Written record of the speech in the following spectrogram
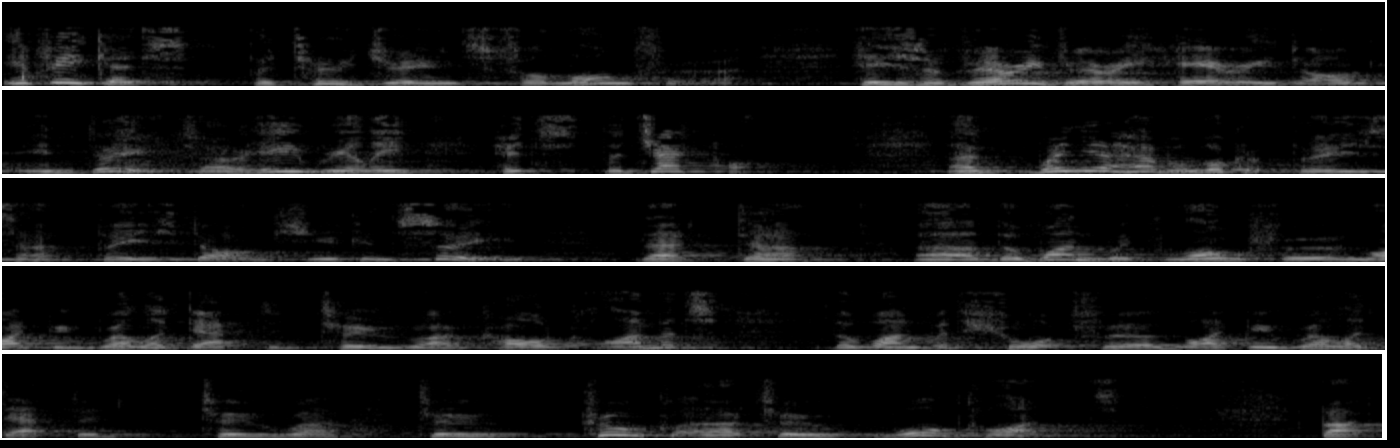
if he gets the two genes for long fur, he's a very, very hairy dog indeed. So he really hits the jackpot. And when you have a look at these, uh, these dogs, you can see that uh, uh, the one with long fur might be well adapted to uh, cold climates. The one with short fur might be well adapted to, uh, to, cool, uh, to warm climates. But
